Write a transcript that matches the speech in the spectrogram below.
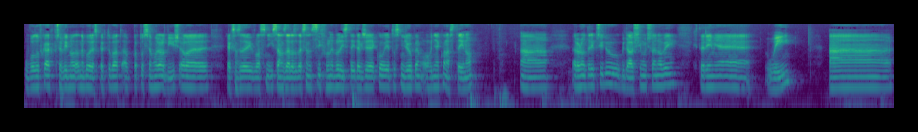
v vozovkách přehlídnout nebo respektovat a proto jsem ho dal výš, ale jak jsem se tady vlastně i sám zarazil, tak jsem si furt nebyl jistý, takže jako je to s tím Jopem hodně jako na stejno. A rovnou tedy přijdu k dalšímu členovi, kterým je Wii. A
